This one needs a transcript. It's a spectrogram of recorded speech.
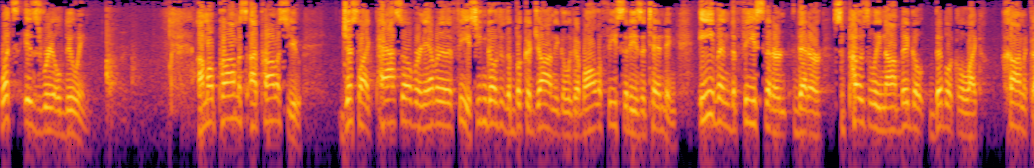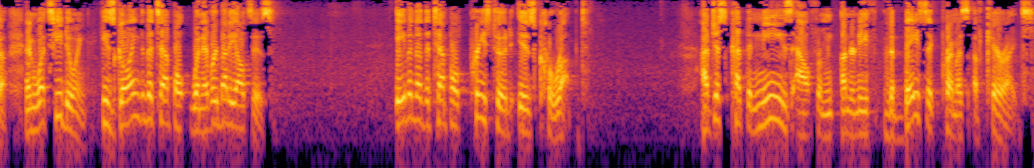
what's Israel doing? I'm gonna promise. I promise you, just like Passover and every other feast, you can go through the Book of John. You can look up all the feasts that he's attending, even the feasts that are that are supposedly non-biblical, like Hanukkah. And what's he doing? He's going to the temple when everybody else is. even though the temple priesthood is corrupt. I've just cut the knees out from underneath the basic premise of Karaites.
